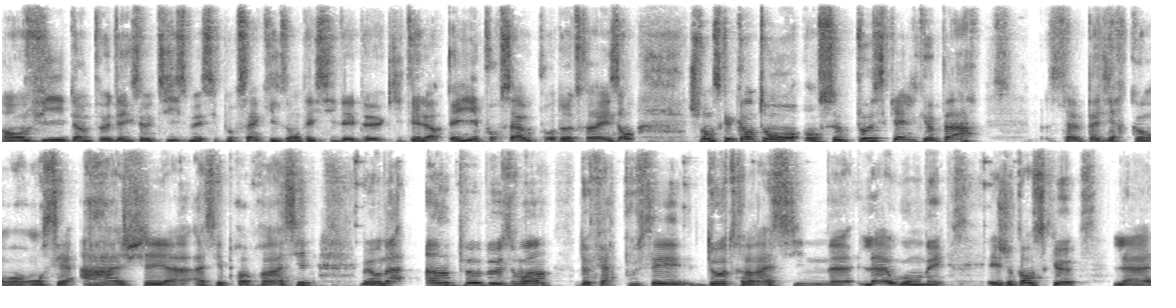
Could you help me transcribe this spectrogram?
envie d'un peu d'exotisme, c'est pour ça qu'ils ont décidé de quitter leur pays, pour ça ou pour d'autres raisons. Je pense que quand on, on se pose quelque part, ça ne veut pas dire qu'on s'est arraché à, ses propres racines, mais on a un peu besoin de faire pousser d'autres racines là où on est. Et je pense que la,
